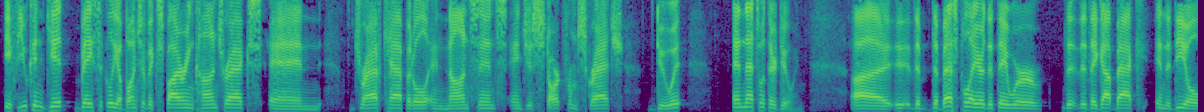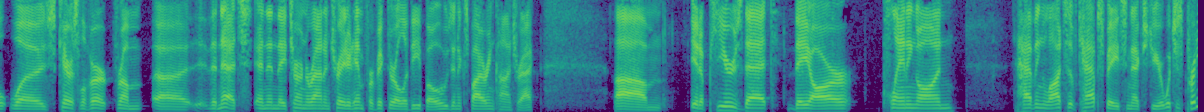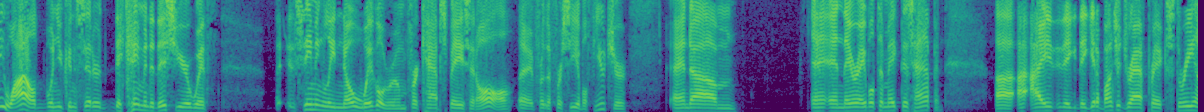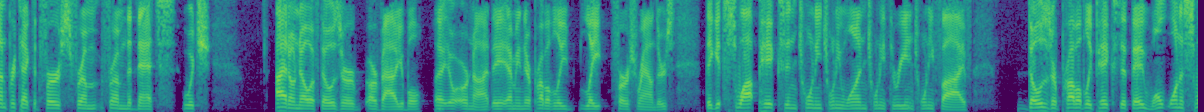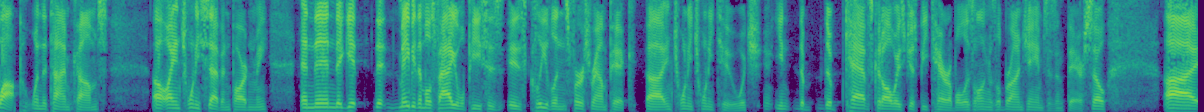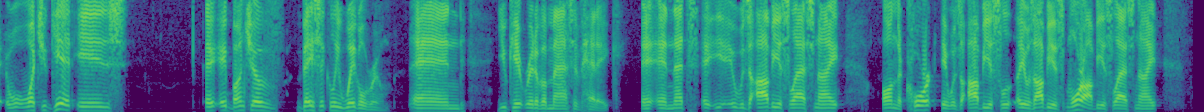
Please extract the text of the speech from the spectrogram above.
if you can get basically a bunch of expiring contracts and draft capital and nonsense and just start from scratch, do it. And that's what they're doing. Uh, eh, the the best player that they were that, that they got back in the deal was Caris LeVert from uh, the Nets, and then they turned around and traded him for Victor Oladipo, who's an expiring contract. Um, it appears that they are planning on having lots of cap space next year, which is pretty wild when you consider they came into this year with seemingly no wiggle room for cap space at all uh, for the foreseeable future, and um, and, and they were able to make this happen. Uh, I, I they, they get a bunch of draft picks, three unprotected firsts from from the Nets, which I don't know if those are are valuable uh, or, not. They, I mean, they're probably late first rounders. They get swap picks in 2021, 23, and 25. Those are probably picks that they won't want to swap when the time comes. Oh, and 27, pardon me. And then they get maybe the most valuable piece is, is Cleveland's first round pick uh, in 2022, which you, the the Cavs could always just be terrible as long as LeBron James isn't there. So uh, what you get is a, a bunch of basically wiggle room, and you get rid of a massive headache. And, and that's it was obvious last night on the court. It was obvious. It was obvious, more obvious last night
